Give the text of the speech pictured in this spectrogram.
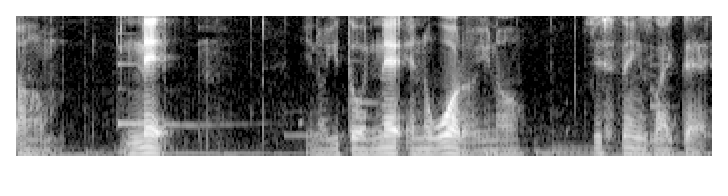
Um, net, you know, you throw a net in the water, you know, just things like that.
